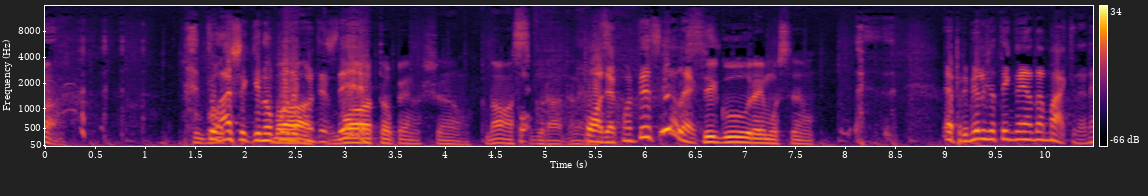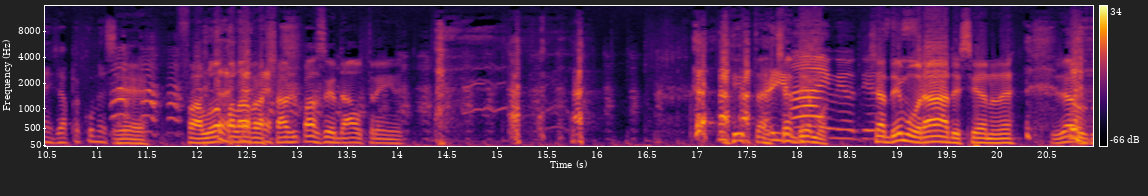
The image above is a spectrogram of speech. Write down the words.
Tu acha que não pode Bota- acontecer? Bota o pé no chão. Dá uma segurada, né? Pode acontecer, Alex. Segura a emoção. É, primeiro já tem que ganhar da máquina, né? Já pra começar. É, falou a palavra-chave pra azedar o trem, né? Eita, tinha, Ai, demo- meu Deus tinha do demorado esse ano, né? Já é, o-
